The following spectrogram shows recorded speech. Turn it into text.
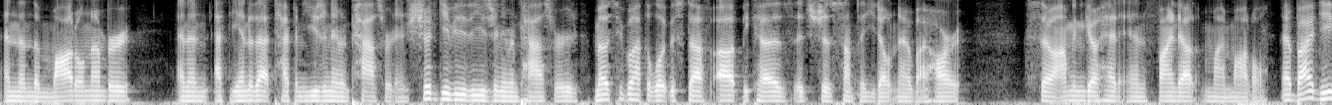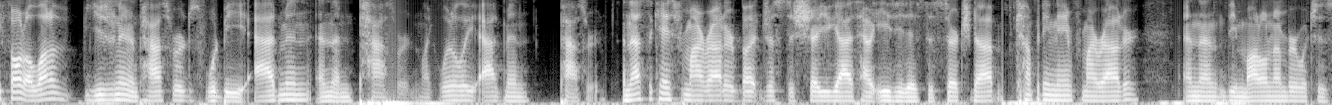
and then the model number. And then at the end of that, type in username and password, and it should give you the username and password. Most people have to look this stuff up because it's just something you don't know by heart. So I'm going to go ahead and find out my model. Now by default, a lot of username and passwords would be admin and then password, like literally admin password. And that's the case for my router, but just to show you guys how easy it is to search it up, company name for my router, and then the model number, which is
